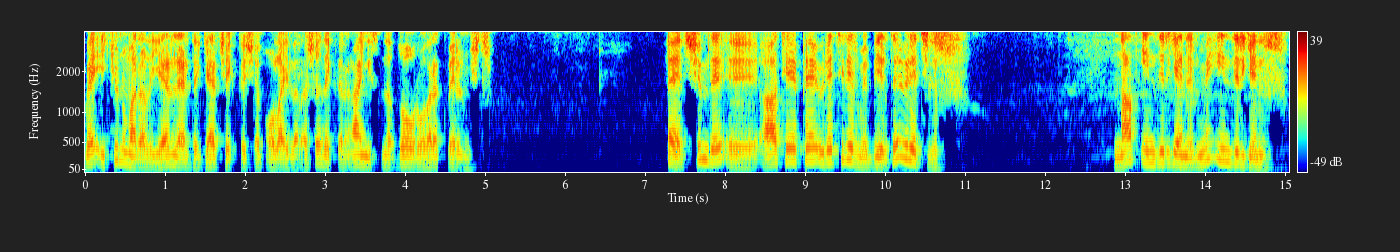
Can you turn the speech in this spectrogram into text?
ve 2 numaralı yerlerde gerçekleşen olaylar aşağıdakilerin hangisinde doğru olarak verilmiştir? Evet şimdi e, ATP üretilir mi? Bir de üretilir. NAD indirgenir mi? İndirgenir.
